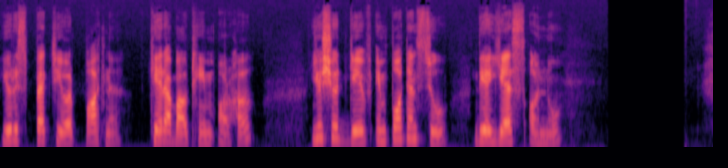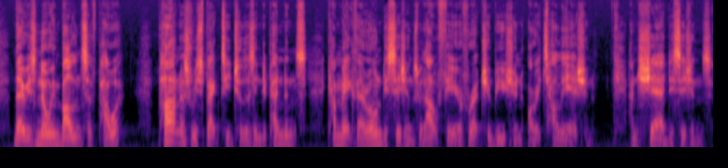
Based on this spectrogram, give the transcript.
You respect your partner, care about him or her. You should give importance to their yes or no. There is no imbalance of power. Partners respect each other's independence, can make their own decisions without fear of retribution or retaliation, and share decisions.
